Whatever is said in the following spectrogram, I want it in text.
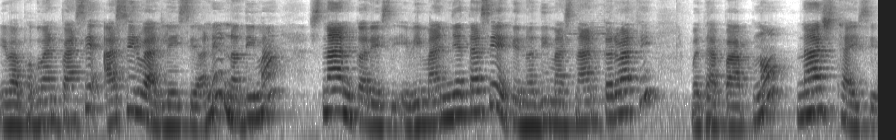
એવા ભગવાન પાસે આશીર્વાદ લે છે અને નદીમાં સ્નાન કરે છે. એવી માન્યતા છે કે નદીમાં સ્નાન કરવાથી બધા પાપનો નાશ થાય છે.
